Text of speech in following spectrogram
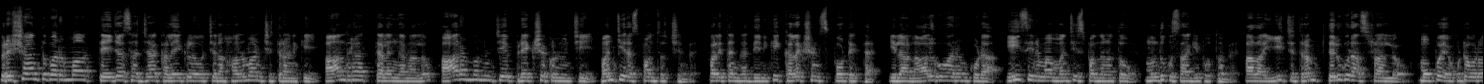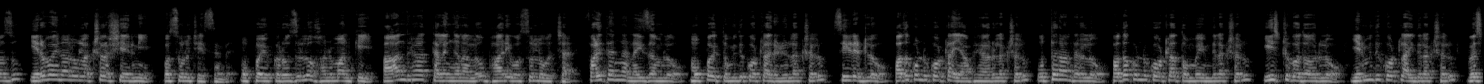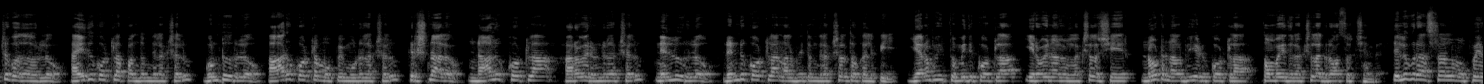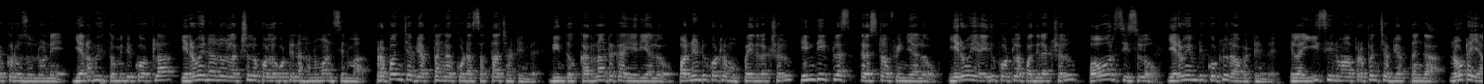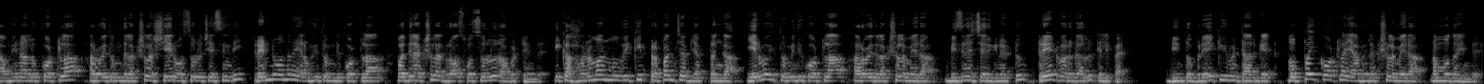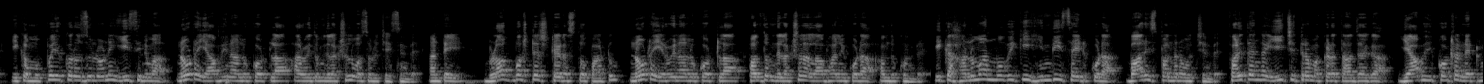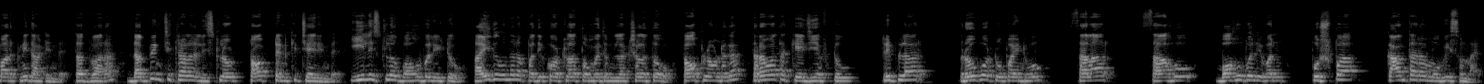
ప్రశాంత్ వర్మ తేజ సజ్జా కలయికలో వచ్చిన హనుమాన్ చిత్రానికి ఆంధ్ర తెలంగాణలో ఆరంభం నుంచే ప్రేక్షకుల నుంచి మంచి రెస్పాన్స్ వచ్చింది. ఫలితంగా దీనికి కలెక్షన్స్ పోటెత్తాయి ఇలా నాలుగు వారం కూడా ఈ సినిమా మంచి స్పందనతో ముందుకు సాగిపోతుంది. అలా ఈ చిత్రం తెలుగు రాష్ట్రాల్లో ముప్పై ఒకటవ రోజు ఇరవై నాలుగు లక్షల షేర్ని వసూలు చేసింది. ముప్పై ఒక్క రోజుల్లో హనుమాన్కి ఆంధ్ర తెలంగాణలో భారీ వసూళ్ళు వచ్చాయి. ఫలితంగా నైజాంలో ముప్పై తొమ్మిది కోట్ల రెండు లక్షలు సీడెడ్లో పదకొండు కోట్ల యాభై ఆరు లక్షలు ఉత్తరాంధ్రలో పదకొండు కోట్ల తొంభై ఎనిమిది లక్షలు ఈస్ట్ గోదావరిలో ఎనిమిది కోట్ల ఐదు లక్షలు వెస్ట్ తూర్పుగోదావరిలో ఐదు కోట్ల పంతొమ్మిది లక్షలు గుంటూరులో ఆరు కోట్ల ముప్పై మూడు లక్షలు కృష్ణాలో నాలుగు కోట్ల అరవై రెండు లక్షలు నెల్లూరులో రెండు కోట్ల నలభై తొమ్మిది లక్షలతో కలిపి ఎనభై తొమ్మిది కోట్ల ఇరవై నాలుగు లక్షల షేర్ నూట నలభై ఏడు కోట్ల తొంభై ఐదు లక్షల గ్రాస్ వచ్చింది. తెలుగు రాష్ట్రాల్లో ముప్పై ఒక్క రోజుల్లోనే ఎనభై తొమ్మిది కోట్ల ఇరవై నాలుగు లక్షలు కొల్లగొట్టిన హనుమాన్ సినిమా ప్రపంచ వ్యాప్తంగా కూడా సత్తా చాటింది. దీంతో కర్ణాటక ఏరియాలో పన్నెండు కోట్ల ముప్పై ఐదు లక్షలు హిందీ ప్లస్ రెస్ట్ ఆఫ్ ఇండియాలో ఇరవై ఐదు కోట్ల పది లక్షలు ఓవర్సీస్లో ఇరవై ఎనిమిది కోట్లు రాబట్టింది. ఇలా ఈ సినిమా ప్రపంచ వ్యాప్తంగా నూట యాభై నాలుగు కోట్ల అరవై తొమ్మిది లక్షల షేర్ వసూలు చేసింది రెండు వందల ఎనభై తొమ్మిది కోట్ల పది లక్షల గ్రాస్ వసూలు రాబట్టింది. ఇక హనుమాన్ మూవీకి ప్రపంచ వ్యాప్తంగా ఇరవై తొమ్మిది కోట్ల అరవై లక్షల మేర బిజినెస్ జరిగినట్టు ట్రేడ్ వర్గాలు తెలిపాయి. దీంతో బ్రేక్ ఈవెన్ టార్గెట్ ముప్పై కోట్ల యాభై లక్షల మేర నమోదైంది. ఇక ముప్పై ఒక్క రోజుల్లోనే ఈ సినిమా నూట యాభై నాలుగు కోట్ల అరవై తొమ్మిది లక్షలు వసూలు చేసింది. అంటే బ్లాక్ బస్టర్ స్టేటస్తో పాటు నూట ఇరవై నాలుగు కోట్ల పంతొమ్మిది లక్షల లాభాన్ని కూడా అందుకుంది. ఇక హనుమాన్ మూవీకి హిందీ సైడ్ కూడా భారీ స్పందన వచ్చింది. ఫలితంగా ఈ చిత్రం అక్కడ తాజాగా యాభై కోట్ల నెట్ మార్క్ని దాటింది. తద్వారా డబ్బింగ్ చిత్రాల లిస్ట్లో టాప్ టెన్కి చేరింది. ఈ లిస్ట్లో బాహుబలి టూ ఐదు వందల పది కోట్ల తొంభై తొమ్మిది లక్షలతో టాప్లో ఉండగా తర్వాత KGF two triple R Robo two point O Salaar Saaho Baahubali one Pushpa Kantara movies ఉన్నాయి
